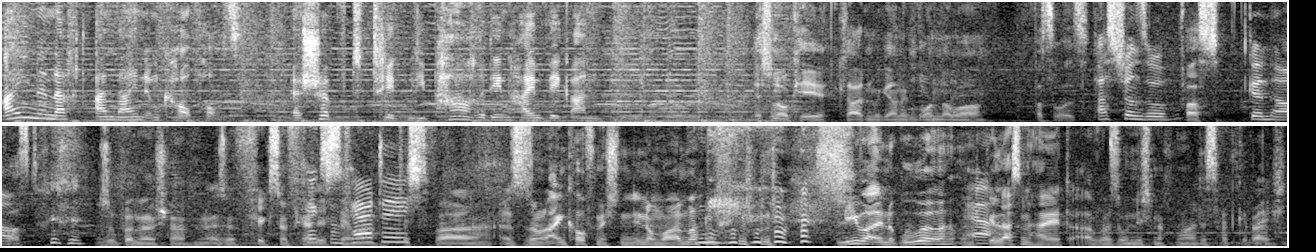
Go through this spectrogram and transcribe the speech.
Eine Nacht allein im Kaufhaus. Erschöpft treten die Paare den Heimweg an. Ist schon okay. Klar hätten wir gerne gewonnen, aber was soll's. Passt schon so. Fast. Genau. Fast. Super Schlafen, also fix und fertig. Fix und fertig. Das war, also so einen Einkauf möchte ich nie normal machen. Lieber in Ruhe und Ja. Gelassenheit, aber so nicht nochmal, das hat gereicht.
